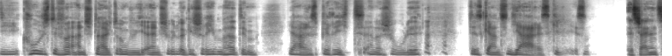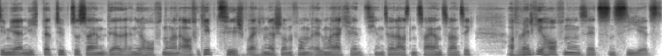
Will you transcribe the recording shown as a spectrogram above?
die coolste Veranstaltung, wie ein Schüler geschrieben hat im Jahresbericht einer Schule des ganzen Jahres gewesen. Es scheinen Sie mir nicht der Typ zu sein, der seine Hoffnungen aufgibt. Sie sprechen ja schon vom Elmar Kränzchen 2022. Auf welche Hoffnungen setzen Sie jetzt?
